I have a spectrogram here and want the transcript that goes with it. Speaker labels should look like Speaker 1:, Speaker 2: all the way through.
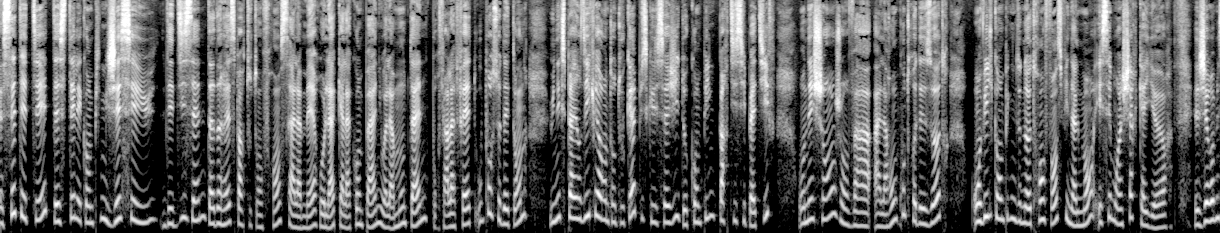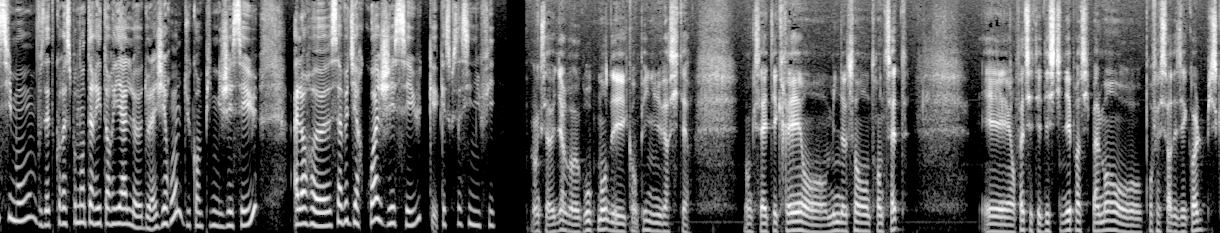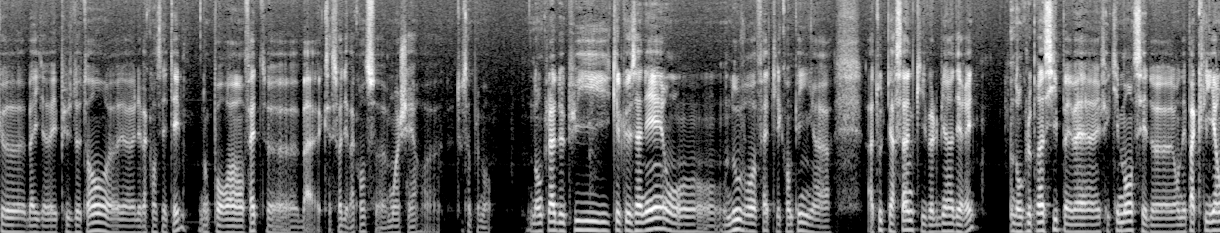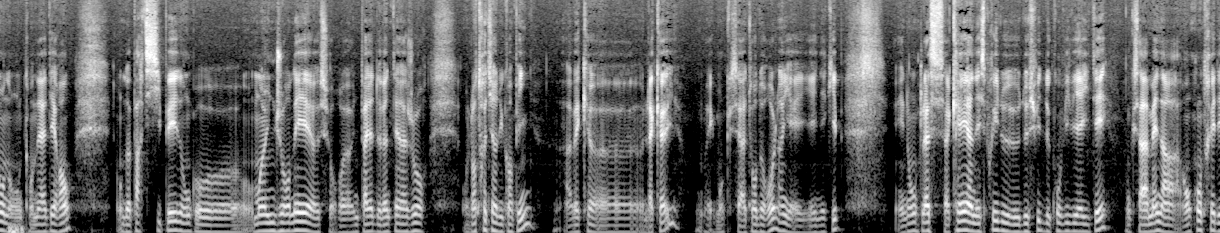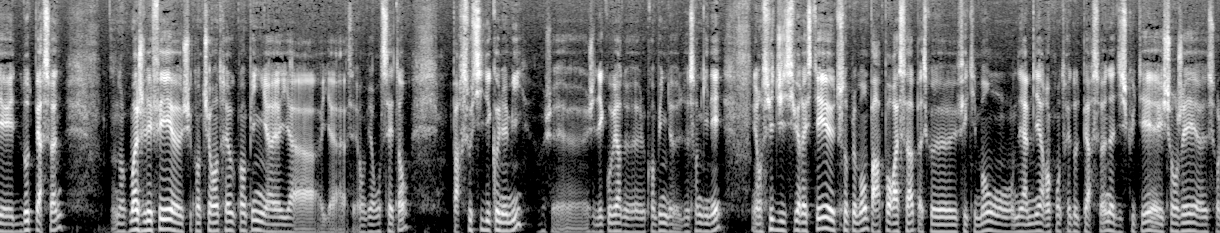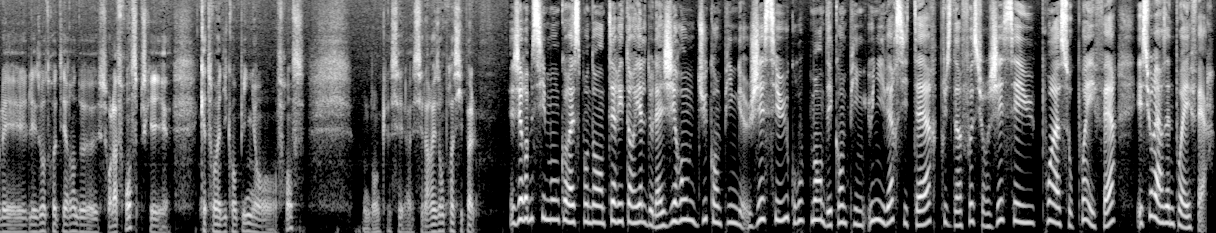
Speaker 1: Cet été, testez les campings GCU, des dizaines d'adresses partout en France, à la mer, au lac, à la campagne ou à la montagne, pour faire la fête ou pour se détendre. Une expérience différente en tout cas, puisqu'il s'agit de camping participatif. On échange, on va à la rencontre des autres, on vit le camping de notre enfance finalement, et c'est moins cher qu'ailleurs. Jérôme Simon, vous êtes correspondant territorial de la Gironde, du camping GCU. Alors, euh, ça veut dire quoi GCU Qu'est-ce que ça signifie?
Speaker 2: Ça veut dire euh, groupement des campings universitaires. Donc ça a été créé en 1937. Et en fait, c'était destiné principalement aux professeurs des écoles, puisque bah, ils avaient plus de temps, euh, les vacances d'été. Donc pour en fait euh, bah, que ce soit des vacances euh, moins chères, tout simplement. Donc là, depuis quelques années, on, ouvre en fait les campings à, à toute personne qui veulent bien adhérer. Donc le principe, eh ben, effectivement, c'est de, on n'est pas client, donc on est adhérent. On doit participer donc au, moins une journée euh, sur euh, une période de 21 jours à l'entretien du camping avec euh, l'accueil. C'est à tour de rôle, hein, il, y a, une équipe. Et donc là, ça crée un esprit de, suite de convivialité. Donc ça amène à rencontrer d'autres personnes. Donc moi, je l'ai fait quand je suis rentré au camping il y a, il y a environ 7 ans par souci d'économie. J'ai découvert le camping de, Sanguinet. Et ensuite, j'y suis resté euh, tout simplement par rapport à ça, parce qu'effectivement, on est amené à rencontrer d'autres personnes, à discuter, à échanger euh, sur les, autres terrains de, sur la France, parce qu'il y a 90 campings en, France. Donc, c'est la raison principale.
Speaker 1: Jérôme Simon, correspondant territorial de la Gironde du camping GCU, groupement des campings universitaires. Plus d'infos sur gcu.asso.fr et sur erzen.fr.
